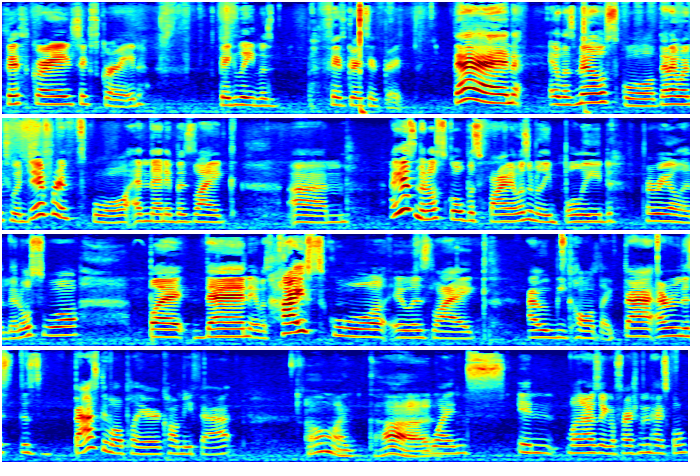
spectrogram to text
fifth grade, sixth grade. Big Lean was fifth grade, sixth grade. Then it was middle school. Then I went to a different school, and then it was like, um, I guess middle school was fine. I wasn't really bullied for real in middle school, but then it was high school. It was like I would be called like fat. I remember this this basketball player called me fat Oh my god. once in when I was like a freshman in high school.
